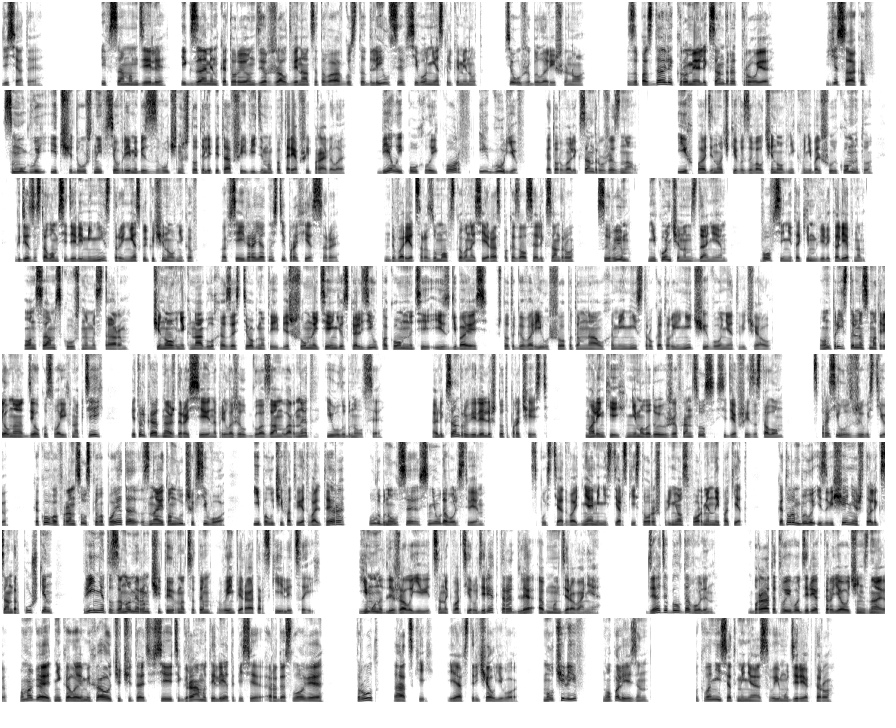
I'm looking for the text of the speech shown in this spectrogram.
Десятое. И в самом деле, экзамен, который он держал 12 августа, длился всего несколько минут. Все уже было решено. Запоздали, кроме Александра, трое. Есаков, смуглый и тщедушный, все время беззвучно что-то лепетавший, видимо, повторявший правила. Белый пухлый Корф и Гурьев, которого Александр уже знал. Их поодиночке вызывал чиновник в небольшую комнату, где за столом сидели министры и несколько чиновников, по всей вероятности профессоры. Дворец Разумовского на сей раз показался Александру сырым, неконченным зданием, вовсе не таким великолепным. Он сам скучным и старым. Чиновник, наглухо застегнутый, бесшумной тенью скользил по комнате и, изгибаясь, что-то говорил шепотом на ухо министру, который ничего не отвечал. Он пристально смотрел на отделку своих ногтей и только однажды рассеянно приложил к глазам ларнет и улыбнулся. Александру велели что-то прочесть. Маленький, немолодой уже француз, сидевший за столом, спросил с живостью, какого французского поэта знает он лучше всего, и, получив ответ Вольтера, улыбнулся с неудовольствием. Спустя два дня министерский сторож принес форменный пакет, в котором было извещение, что Александр Пушкин принят за номером 14 в императорский лицей. Ему надлежало явиться на квартиру директора для обмундирования. Дядя был доволен. «Брата твоего директора я очень знаю. Помогает Николаю Михайловичу читать все эти грамоты, летописи, родословия. Труд адский. Я встречал его. Молчалив, но полезен. Поклонись от меня своему директору».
